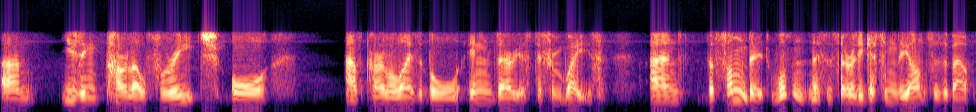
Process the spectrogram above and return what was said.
um, using parallel for each or as parallelizable in various different ways. And the fun bit wasn't necessarily getting the answers about,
